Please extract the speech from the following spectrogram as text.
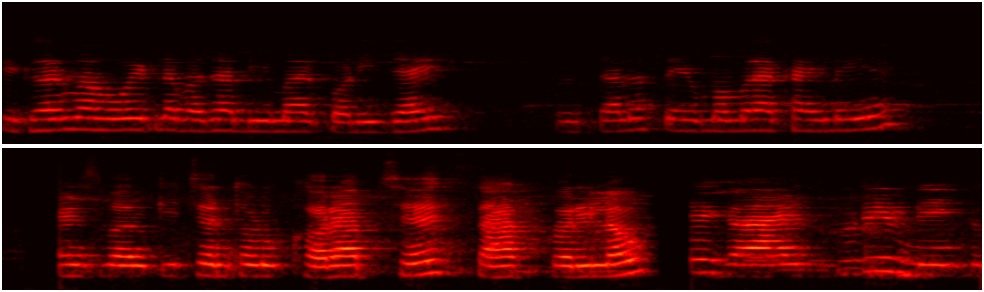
કે ઘરમાં હોય એટલે બધા બીમાર પડી જાય. તો ચાલો સેવ મમરા ખાઈ લઈએ. ફ્રેન્ડ્સ મારું કિચન થોડું ખરાબ છે. સાફ કરી લઉં. ગાઈસ ગુડ ઇવનિંગ ટુ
